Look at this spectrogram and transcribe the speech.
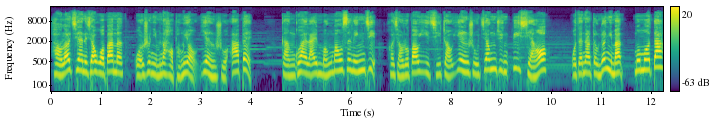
好了，亲爱的小伙伴们，我是你们的好朋友鼹鼠阿贝，赶快来《萌猫森林记》和小肉包一起找鼹鼠将军历险哦！我在那儿等着你们，么么哒。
